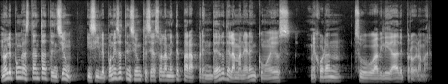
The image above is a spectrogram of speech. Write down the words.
no le pongas tanta atención. Y si le pones atención, que sea solamente para aprender de la manera en cómo ellos mejoran su habilidad de programar.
